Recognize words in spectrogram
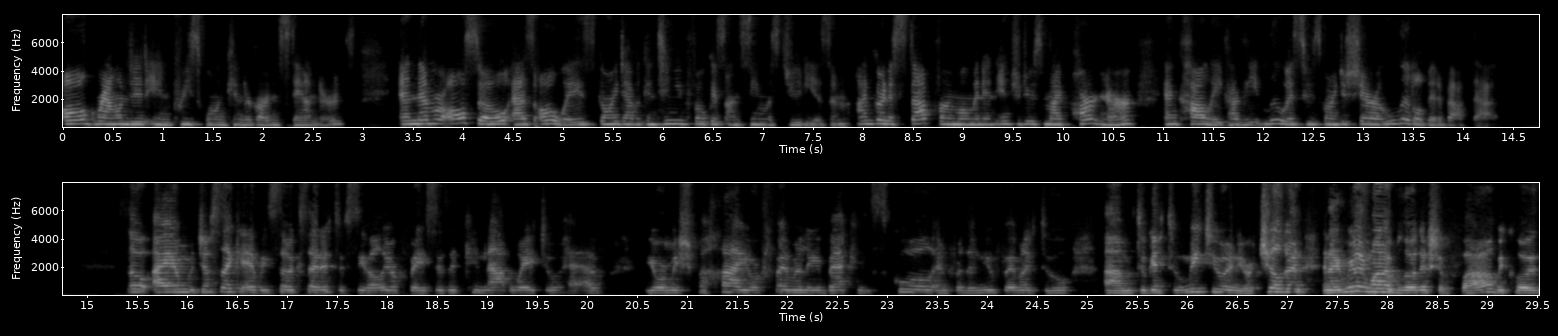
all grounded in preschool and kindergarten standards. And then we're also, as always, going to have a continued focus on seamless Judaism. I'm going to stop for a moment and introduce my partner and colleague, Hagit Lewis, who's going to share a little bit about that. So I am just like Abby, so excited to see all your faces. I cannot wait to have your mishpacha, your family back in school, and for the new family to um, to get to meet you and your children. And I really want to blow the shofar because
